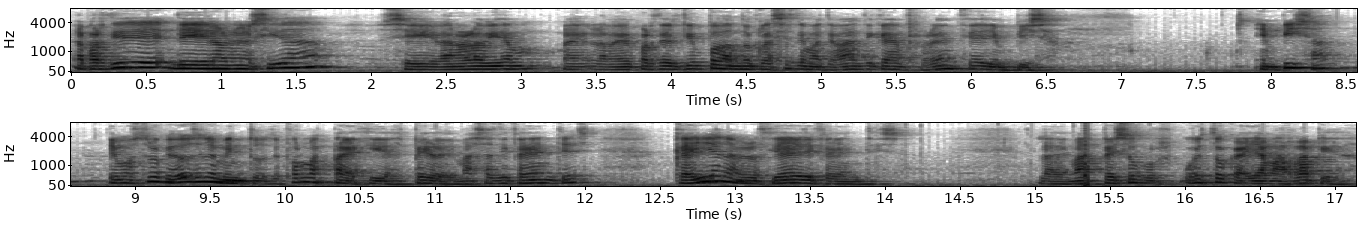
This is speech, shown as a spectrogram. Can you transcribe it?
A partir de la universidad se ganó la vida eh, la mayor parte del tiempo dando clases de matemática en Florencia y en Pisa. En Pisa demostró que dos elementos de formas parecidas pero de masas diferentes caían a velocidades diferentes. La de más peso, por supuesto, caía más rápida.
